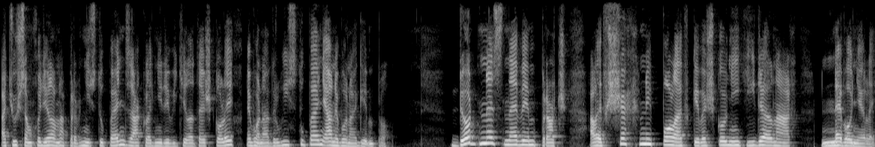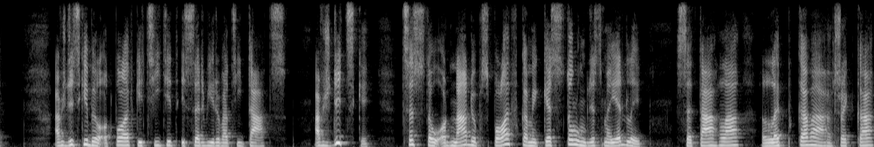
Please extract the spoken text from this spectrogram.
Ať už jsem chodila na první stupeň základní devítileté školy, nebo na druhý stupeň, anebo na Gimpl. Dodnes nevím proč, ale všechny polévky ve školních jídelnách nevoněly. A vždycky byl od polévky cítit i servírovací tác. A vždycky cestou od nádob s polévkami ke stolům, kde jsme jedli, se táhla lepkavá řeka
